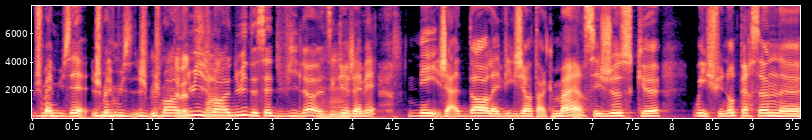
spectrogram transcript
je m'amusais, je m'amusais, je, m'ennuie, je m'ennuie de cette vie-là, sais, que j'avais. Mais j'adore la vie que j'ai en tant que mère. C'est juste que, oui, je suis une autre personne, euh,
